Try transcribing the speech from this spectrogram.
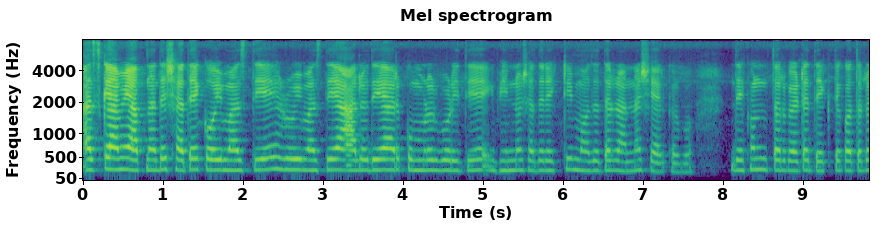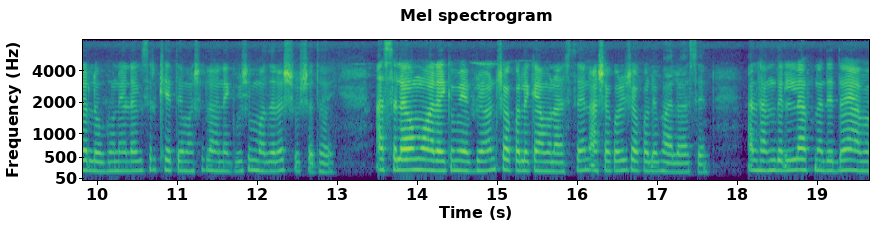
আজকে আমি আপনাদের সাথে কই মাছ দিয়ে, রুই মাছ দিয়ে, আলু দিয়ে আর কুমড়োর বড়ি দিয়ে ভিন্ন স্বাদের একটি মজাদার রান্না শেয়ার করব। দেখুন, তরকারিটা দেখতে কতটা লোভনীয় লাগছে খেতে মশলা অনেক বেশি মজার আর সুস্বাদু হয়। আসসালামু আলাইকুম এভরিওয়ান সকলে কেমন আছেন? আশা করি সকলে ভালো আছেন। আলহামদুলিল্লাহ, আপনাদের দয়ে আমি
